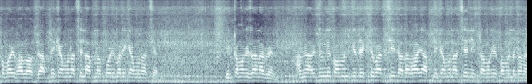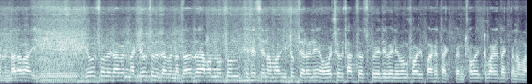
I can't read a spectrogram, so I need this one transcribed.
সবাই ভালো আছে। আপনি কেমন আছেন? আপনার পরিবারে কেমন আছেন? একটু আমাকে জানাবেন। আমি আরেকজনকে কমেন্টকে দেখতে পাচ্ছি। দাদা ভাই, আপনি কেমন আছেন? একটু আমাকে কমেন্টে জানাবেন। দাদা ভাই, কেউ চলে যাবেন না, কেউ চলে যাবেন না। যারা যারা আমার নতুন এসেছেন আমার ইউটিউব চ্যানেলে অবশ্যই সাবস্ক্রাইব করে দেবেন এবং সবাই পাশে থাকবেন। সবাই একটু পাশে থাকবেন আমার।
